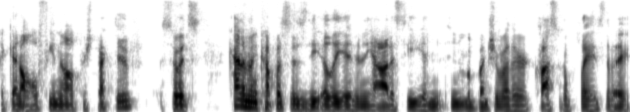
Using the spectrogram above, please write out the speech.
like an all-female perspective. So it's kind of encompasses the Iliad and the Odyssey and, and a bunch of other classical plays that I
